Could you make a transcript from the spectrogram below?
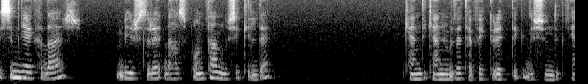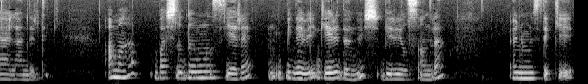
şimdiye kadar bir süre daha spontan bu şekilde kendi kendimize tefekkür ettik, düşündük, değerlendirdik. Ama başladığımız yere bir nevi geri dönüş bir yıl sonra önümüzdeki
